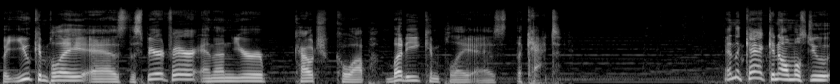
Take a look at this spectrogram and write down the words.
But you can play as the Spiritfarer, and then your couch co op buddy can play as the cat. And the cat can almost do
